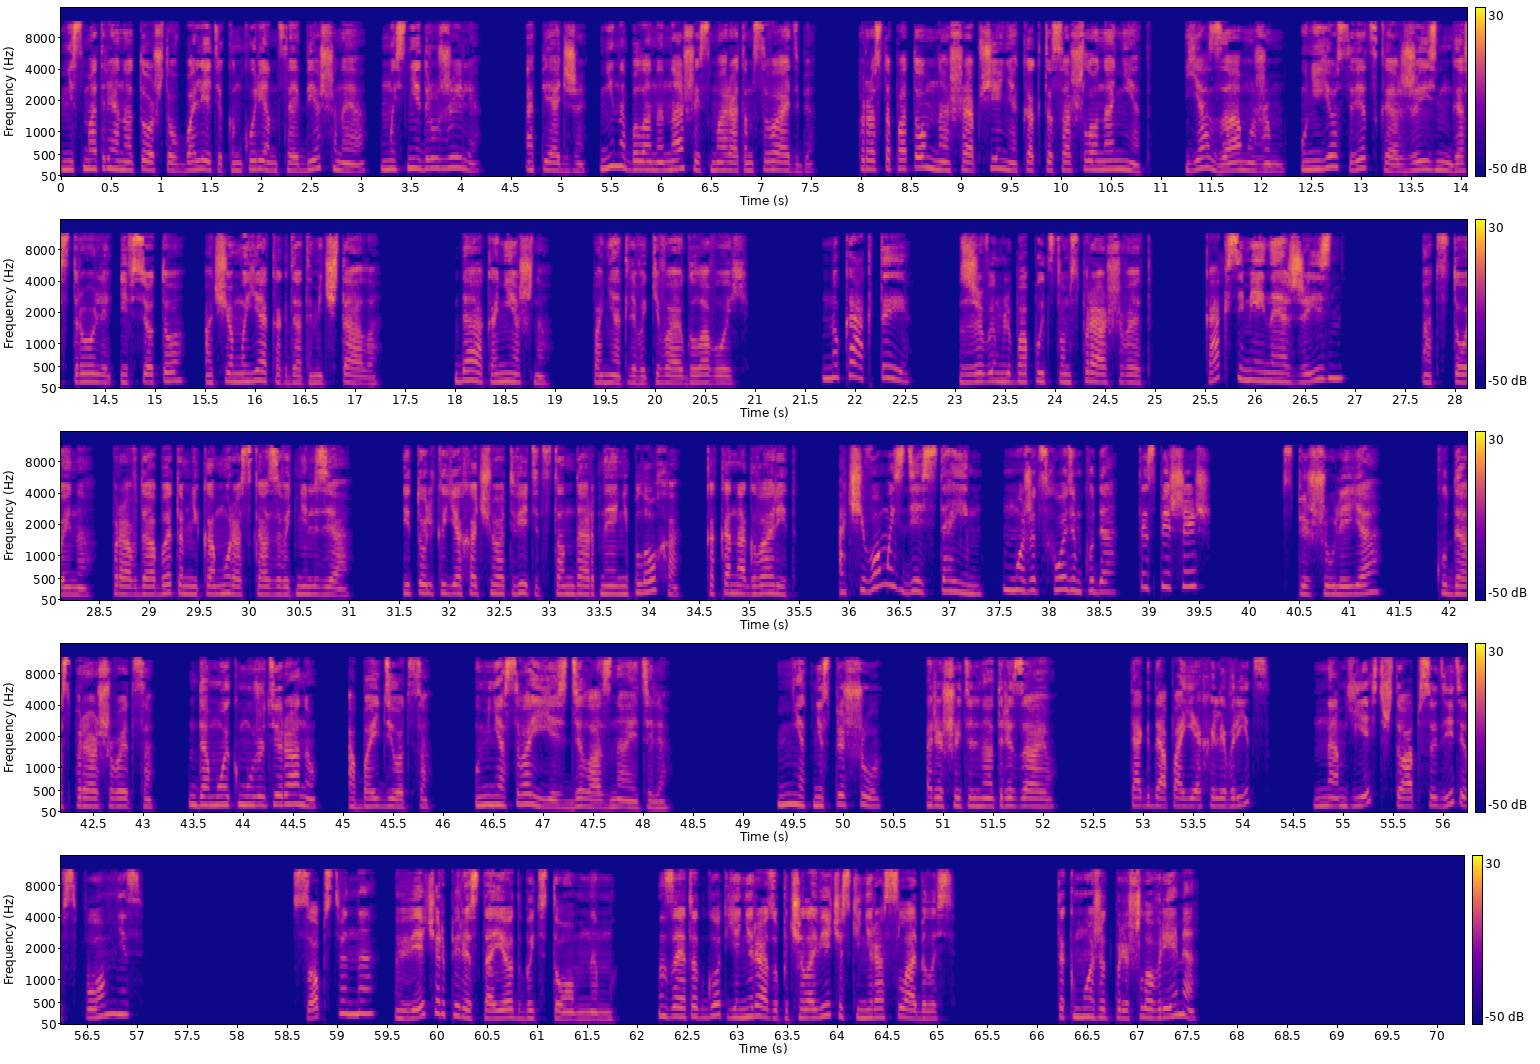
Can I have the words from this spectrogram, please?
Несмотря на то, что в балете конкуренция бешеная, мы с ней дружили. Опять же, Нина была на нашей с Маратом свадьбе, Просто потом наше общение как-то сошло на нет. Я замужем, у нее светская жизнь, гастроли и все то, о чем и я когда-то мечтала. Да, конечно, понятливо киваю головой. «Ну как ты?» — с живым любопытством спрашивает. «Как семейная жизнь?» Отстойно. Правда, об этом никому рассказывать нельзя. И только я хочу ответить стандартное неплохо, как она говорит. «А чего мы здесь стоим? Может, сходим куда? Ты спешишь?» «Спешу ли я?» «Куда?» — спрашивается. «Домой к мужу-тирану? Обойдется. У меня свои есть дела, знаете ли». «Нет, не спешу», — решительно отрезаю. «Тогда поехали в Риц. Нам есть что обсудить и вспомнить». Собственно, вечер перестает быть томным. За этот год я ни разу по-человечески не расслабилась. Так может, пришло время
